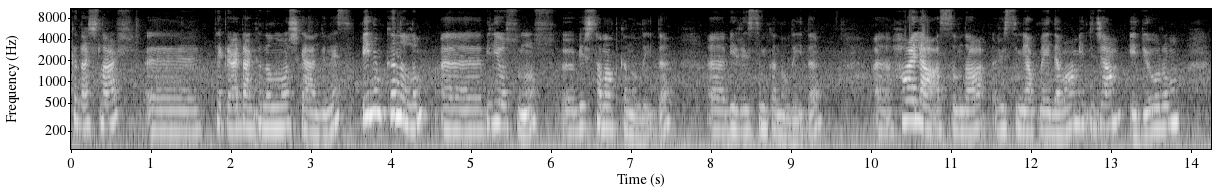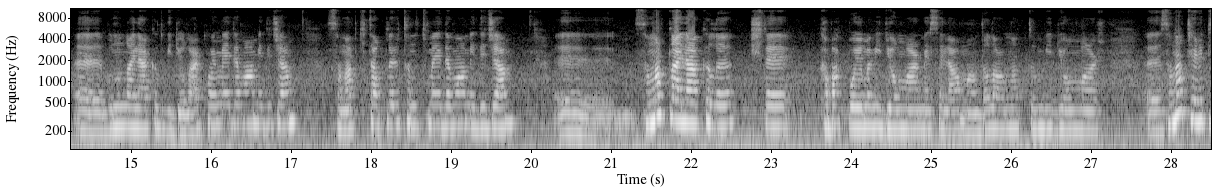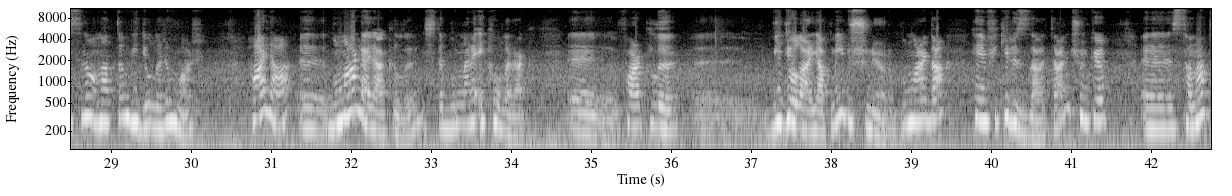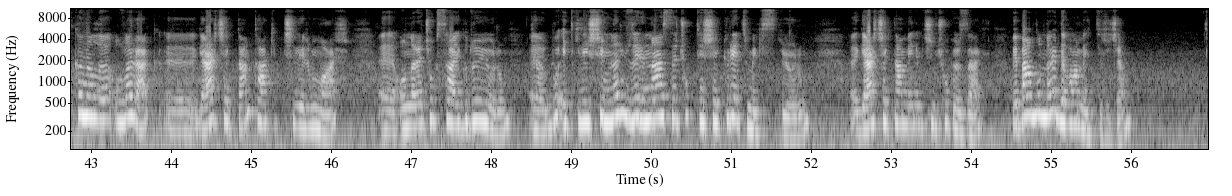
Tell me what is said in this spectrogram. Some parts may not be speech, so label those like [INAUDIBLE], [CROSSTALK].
arkadaşlar. Ee, tekrardan kanalıma hoş geldiniz. Benim kanalım e, biliyorsunuz e, bir sanat kanalıydı. E, bir resim kanalıydı. E, hala aslında resim yapmaya devam edeceğim. Ediyorum. E, bununla alakalı videolar koymaya devam edeceğim. Sanat kitapları tanıtmaya devam edeceğim. E, sanatla alakalı işte kabak boyama videom var mesela. Mandala anlattığım videom var e, sanat terapisini anlattığım videolarım var. Hala e, bunlarla alakalı işte bunlara ek olarak e, farklı e, videolar yapmayı düşünüyorum. Bunlar da hemfikiriz zaten. Çünkü e, sanat kanalı olarak e, gerçekten takipçilerim var. E, onlara çok saygı duyuyorum. E, bu etkileşimler üzerinden size çok teşekkür etmek istiyorum. E, gerçekten benim için çok özel. Ve ben bunlara devam ettireceğim.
